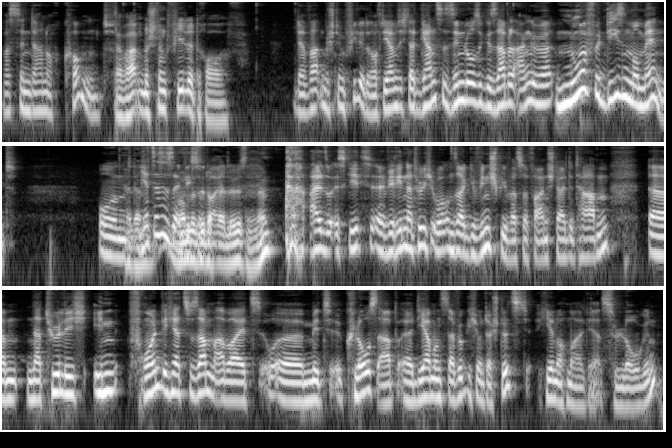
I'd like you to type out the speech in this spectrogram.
Was denn da noch kommt? Da warten bestimmt viele drauf. Da warten bestimmt viele drauf. Die haben sich das ganze sinnlose Gesabbel angehört, nur für diesen Moment. Und ja, jetzt ist es endlich so. doch erlösen, ne? Also, es geht, äh, wir reden natürlich über unser Gewinnspiel, was wir veranstaltet haben. Ähm, natürlich in freundlicher Zusammenarbeit äh, mit Close-Up. Äh, die haben uns da wirklich unterstützt. Hier nochmal der Slogan.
